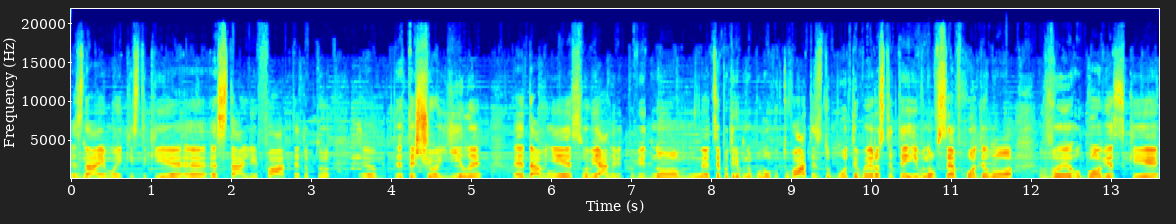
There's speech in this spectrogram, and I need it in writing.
знаємо якісь такі сталі факти, тобто те, що їли е, давні слов'яни, відповідно, це потрібно було готувати, здобути, виростити, і воно все входило в обов'язки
